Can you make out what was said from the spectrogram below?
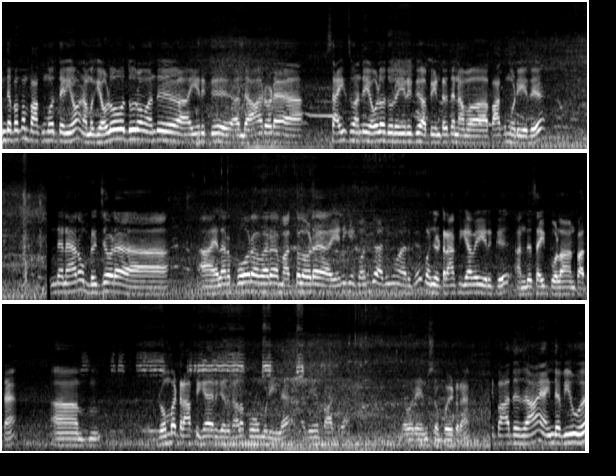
இந்த பக்கம் பார்க்கும்போது தெரியும் நமக்கு எவ்வளோ தூரம் வந்து இருக்குது அந்த ஆறோட சைஸ் வந்து எவ்வளோ தூரம் இருக்குது அப்படின்றத நம்ம பார்க்க முடியுது. இந்த நேரம் பிரிட்ஜோட எல்லோரும் போகிற வர மக்களோட எண்ணிக்கை கொஞ்சம் அதிகமாக இருக்குது கொஞ்சம் டிராஃபிக்காகவே இருக்குது அந்த சைட் போகலான்னு பார்த்தேன். ரொம்ப டிராஃபிக்காக இருக்கிறதுனால போக முடியல. அதையும் பார்க்குறேன் இந்த ஒரு நிமிஷம் போயிடுறேன். இப்போ அதுதான் இந்த வியூவு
